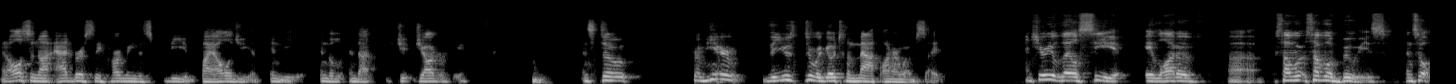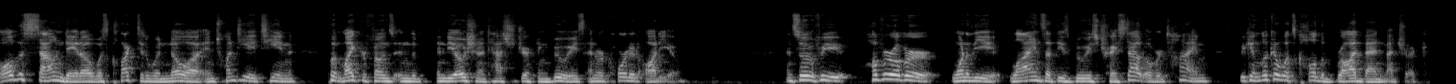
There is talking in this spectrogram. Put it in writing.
and also not adversely harming the biology in the in the in that ge geography. And so from here, the user would go to the map on our website. And here they'll see a lot of uh, several, several buoys. And so all the sound data was collected when NOAA in 2018 put microphones in the, in the ocean attached to drifting buoys and recorded audio. And so if we hover over one of the lines that these buoys traced out over time, we can look at what's called the broadband metric.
